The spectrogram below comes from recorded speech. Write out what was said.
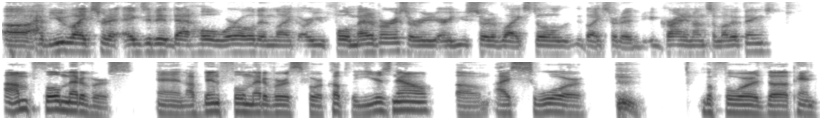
Uh have you like sort of exited that whole world and like are you full metaverse? Or are you sort of like still like sort of grinding on some other things? I'm full metaverse, and I've been full metaverse for a couple of years now. Um, I swore before the pandemic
